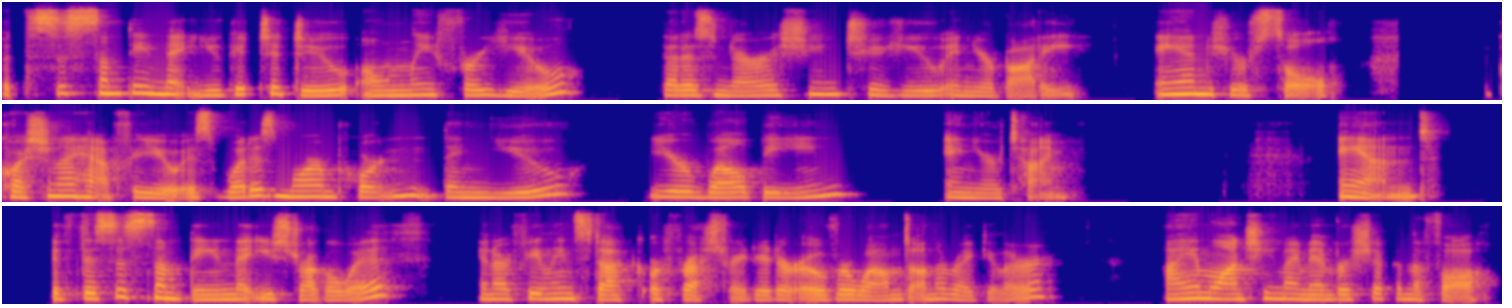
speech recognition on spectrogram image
But this is something that you get to do only for you that is nourishing to you and your body and your soul. The question I have for you is what is more important than you, your well being, and your time? And if this is something that you struggle with and are feeling stuck or frustrated or overwhelmed on the regular, I am launching my membership in the fall.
